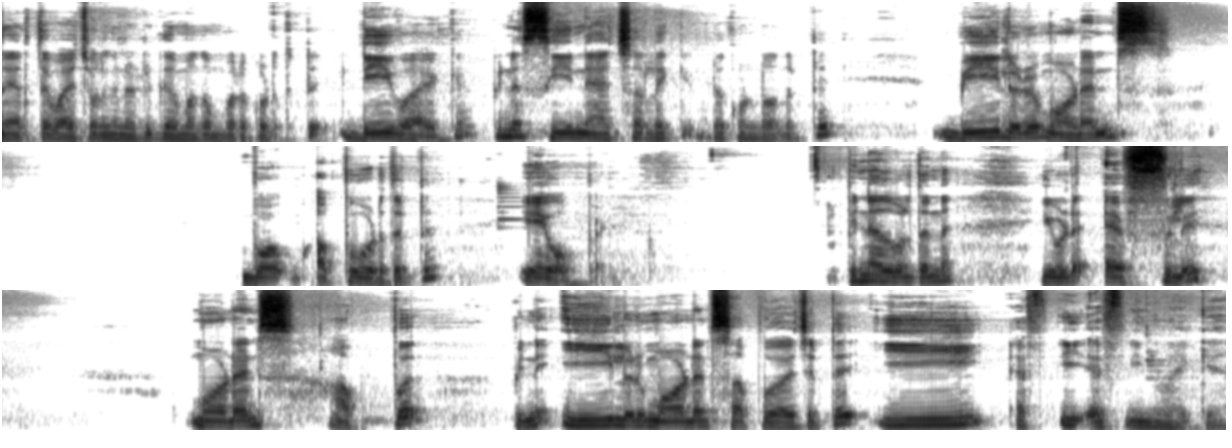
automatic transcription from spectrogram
നേരത്തെ വായിച്ചോളം ഇങ്ങനെ ഒരു ഗമകം പോലെ കൊടുത്തിട്ട് ഡി വായിക്കുക. പിന്നെ സി നാച്ചുറലിലേക്ക് ഇവിടെ കൊണ്ടുവന്നിട്ട് ബിയിലൊരു മോഡൻസ് അപ്പ് കൊടുത്തിട്ട് എ ഓപ്പൺ പിന്നെ അതുപോലെ തന്നെ ഇവിടെ എഫിൽ മോഡേൺസ് അപ്പ് പിന്നെ ഇയിലൊരു മോഡേൺസ് അപ്പ് വായിച്ചിട്ട് ഇ എഫ് ഇ എഫ് എന്ന് വായിക്കുക.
